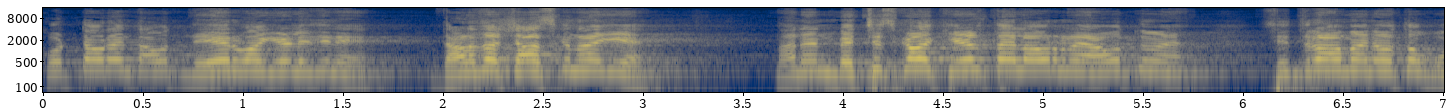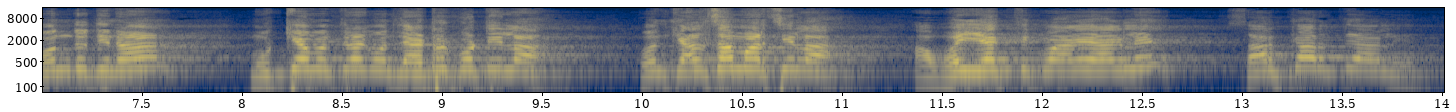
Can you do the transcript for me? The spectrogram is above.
ಕೊಟ್ಟವ್ರೆ ಅಂತ ಅವತ್ತು ನೇರವಾಗಿ ಹೇಳಿದ್ದೀನಿ. ದಳದ ಶಾಸಕನಾಗಿ. ನಾನೇನು ಬೆಚ್ಚಿಸ್ಕೊಳಕ್ಕೆ ಹೇಳ್ತಾ ಇಲ್ಲ ಅವ್ರನ್ನ ಯಾವತ್ತೂ. ಸಿದ್ದರಾಮಯ್ಯ ಒಂದು ದಿನ ಮುಖ್ಯಮಂತ್ರಿಯಾಗಿ ಒಂದು ಲೆಟರ್ ಕೊಟ್ಟಿಲ್ಲ. ಒಂದು ಕೆಲಸ ಮಾಡಿಸಿಲ್ಲ. ಆ ವೈಯಕ್ತಿಕವಾಗಿ ಆಗಲಿ, ಸರ್ಕಾರದ್ದೇ ಆಗಲಿ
